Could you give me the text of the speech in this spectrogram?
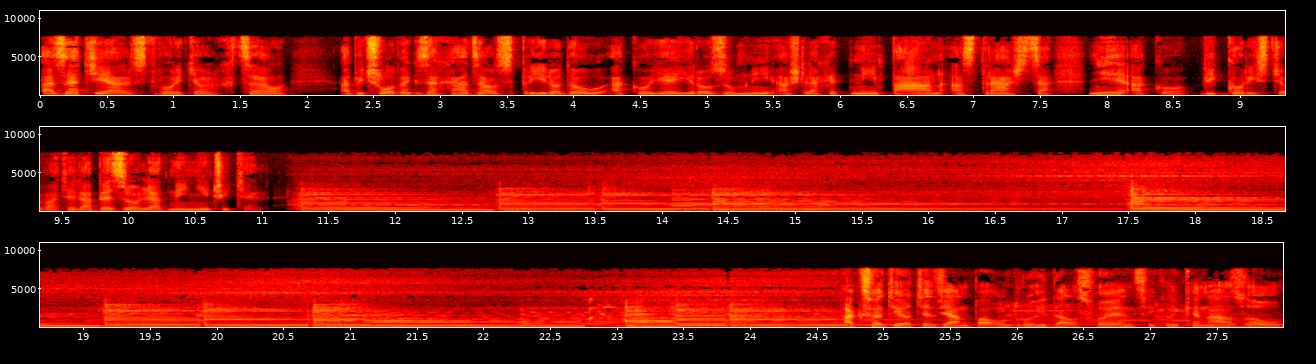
A zatiaľ stvoriteľ chcel, aby človek zachádzal s prírodou ako jej rozumný a šľachetný pán a strážca, nie ako vykorisťovateľ a bezohľadný ničiteľ. Ak svätý otec Jan Pavel II dal svojej encyklike názov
